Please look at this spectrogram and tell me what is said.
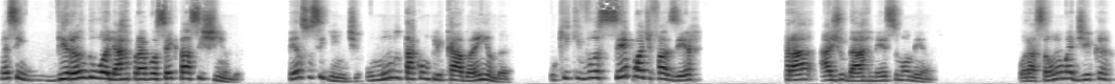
mas assim, virando o olhar para você que está assistindo. Pensa o seguinte: o mundo está complicado ainda. O que, que você pode fazer para ajudar nesse momento? Oração é uma dica.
